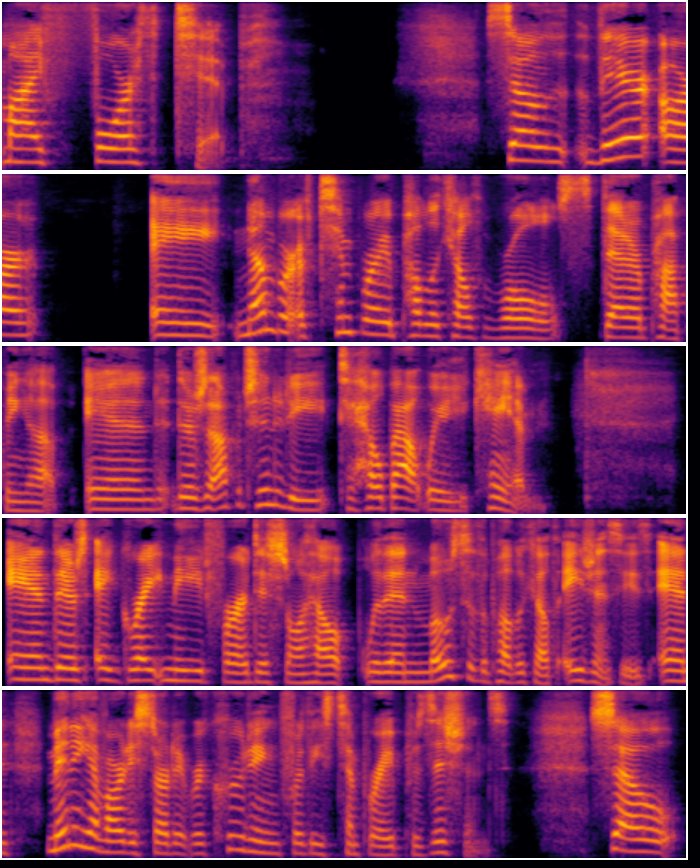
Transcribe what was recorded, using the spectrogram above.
my fourth tip so there are a number of temporary public health roles that are popping up, and there's an opportunity to help out where you can. And there's a great need for additional help within most of the public health agencies, and many have already started recruiting for these temporary positions. So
